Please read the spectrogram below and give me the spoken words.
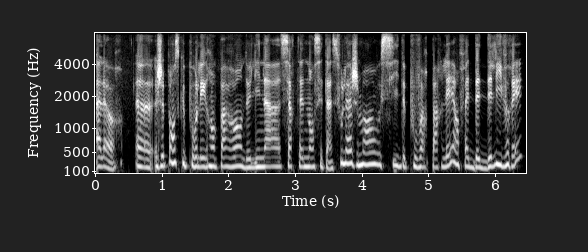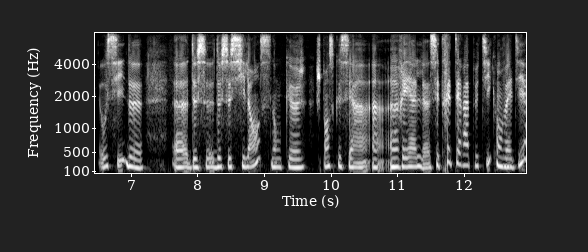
Alors, euh, je pense que pour les grands-parents de Lina, certainement, c'est un soulagement aussi de pouvoir parler, en fait, d'être délivré aussi de, euh, de, ce, de, ce, silence. Donc, euh, je pense que c'est un, réel, c'est très thérapeutique, on va dire.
